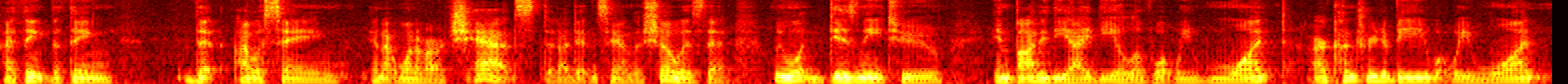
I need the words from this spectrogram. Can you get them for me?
I think the thing that I was saying in one of our chats that I didn't say on the show is that we want Disney to embody the ideal of what we want our country to be, what we want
